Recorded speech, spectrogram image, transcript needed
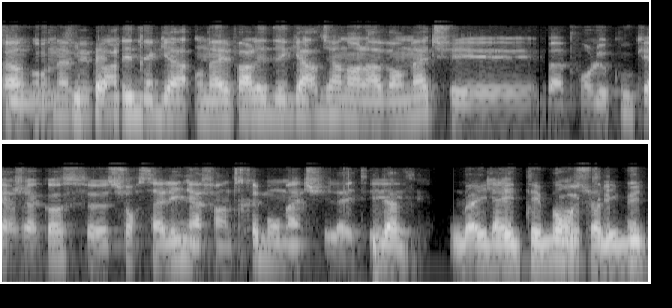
On, avait parlé des on avait parlé des gardiens dans l'avant-match et bah, pour le coup, Kerjakov euh, sur sa ligne a fait un très bon match. Il a été, il a, bah, été bon sur les buts.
